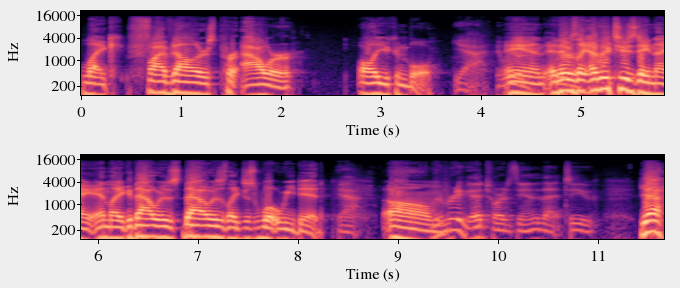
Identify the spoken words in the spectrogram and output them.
like five dollars per hour, all you can bowl, yeah. we were- and and we it was like every Tuesday night, and like that was that was like just what we did. yeah. um, We were pretty good towards the end of that too. yeah,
